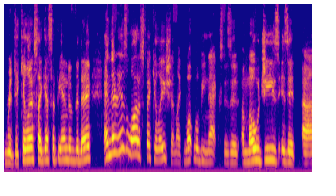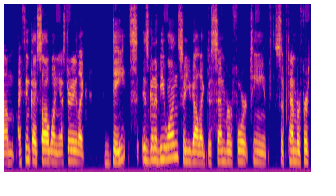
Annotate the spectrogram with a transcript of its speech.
ridiculous, I guess, at the end of the day. And there is a lot of speculation, like what will be next? Is it emojis? Is it? Um, I think I saw one yesterday, like dates is going to be one. So you got like December fourteenth, September first.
